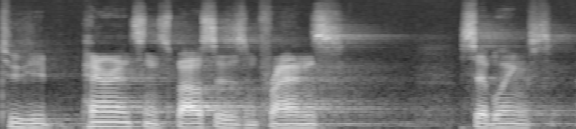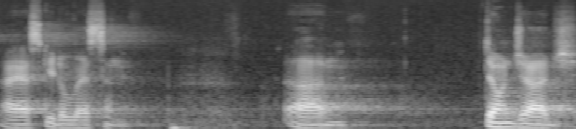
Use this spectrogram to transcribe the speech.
To parents and spouses and friends, siblings, I ask you to listen. Um, don't judge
